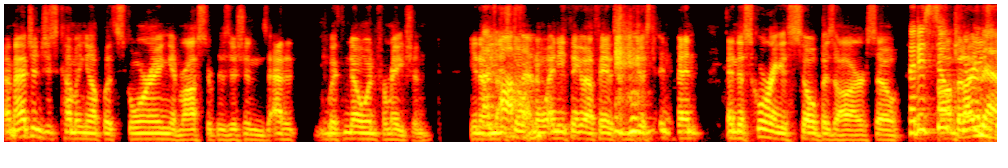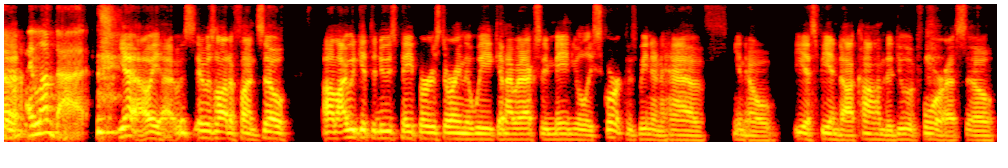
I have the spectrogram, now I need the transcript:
Imagine just coming up with scoring and roster positions at it with no information. You know, That's you just awesome. don't know anything about fantasy. You just invent, and the scoring is so bizarre. So that is so um, pure, I though. To, I love that. yeah. Oh yeah. It was it was a lot of fun. So um, I would get the newspapers during the week, and I would actually manually score because we didn't have you know ESPN.com to do it for us. So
